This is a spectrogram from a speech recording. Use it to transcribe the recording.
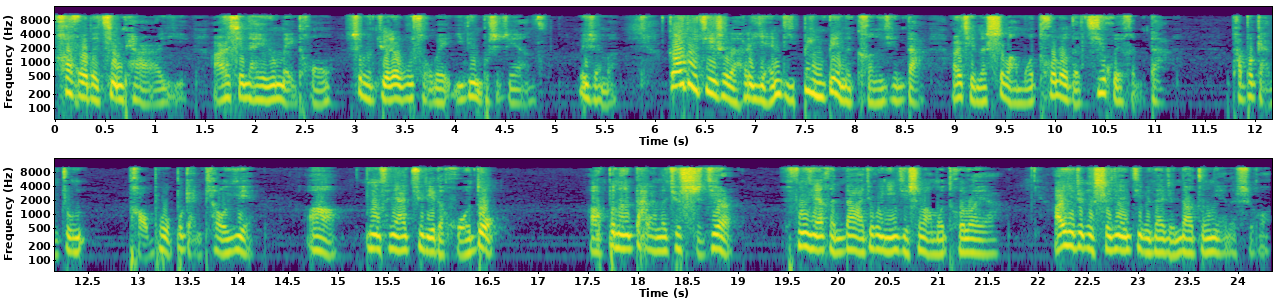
厚厚的镜片而已，而现在又有美瞳，是不是觉得无所谓？一定不是这样子。为什么？高度近视的，他的眼底病变的可能性大，而且呢，视网膜脱落的机会很大。他不敢中跑步，不敢跳跃，啊，不能参加剧烈的活动，啊，不能大量的去使劲儿，风险很大，就会引起视网膜脱落呀。而且这个时间基本在人到中年的时候，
